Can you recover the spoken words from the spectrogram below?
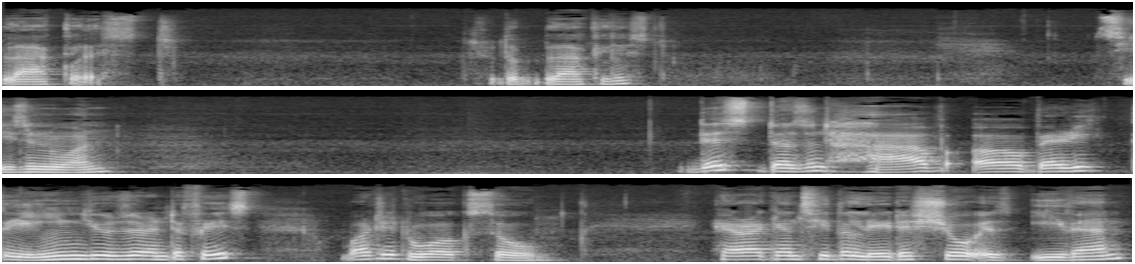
blacklist. So the blacklist? Season 1 this doesn't have a very clean user interface but it works so. Here I can see the latest show is Ivan.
